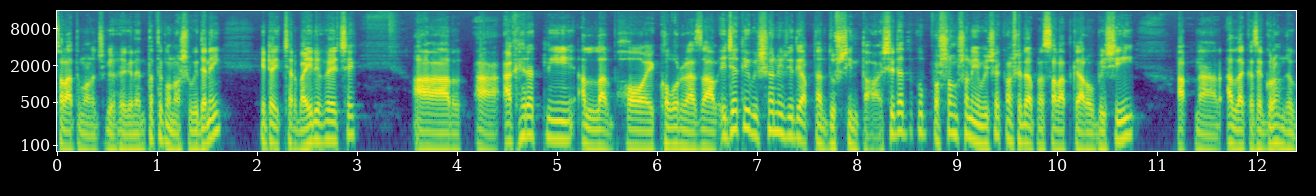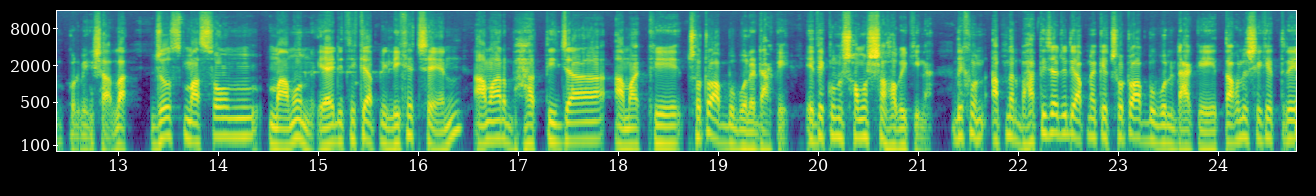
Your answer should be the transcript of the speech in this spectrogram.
সলাতে মনোযোগী হয়ে গেলেন, তাতে কোনো অসুবিধা নেই, এটা ইচ্ছার বাইরে হয়েছে। আর আখেরাত নিয়ে আল্লাহর ভয় কবর রাজাব এই জাতীয় বিষয় নিয়ে যদি আপনার দুশ্চিন্তা হয় সেটা তো খুব প্রশংসনীয় বিষয়, কারণ সেটা আপনার সালাদকে আরও বেশি আপনার আল্লাহর কাছে গ্রহণযোগ্য করবে ইনশাআল্লাহ। জোস মাসুম মামুন, এআইডি থেকে আপনি লিখেছেন, আমার ভাতিজা আমাকে ছোট আব্বু বলে ডাকে। এতে কোনো সমস্যা হবে কিনা? দেখুন, আপনার ভাতিজা যদি আপনাকে ছোট আব্বু বলে ডাকে, তাহলে সেক্ষেত্রে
